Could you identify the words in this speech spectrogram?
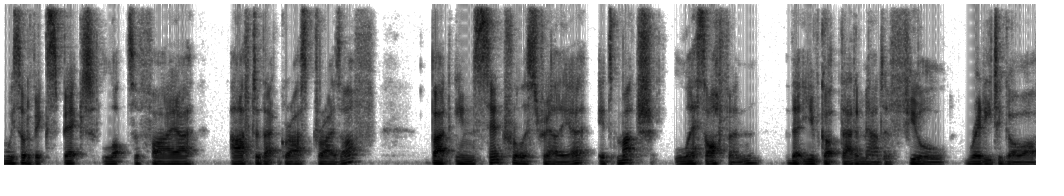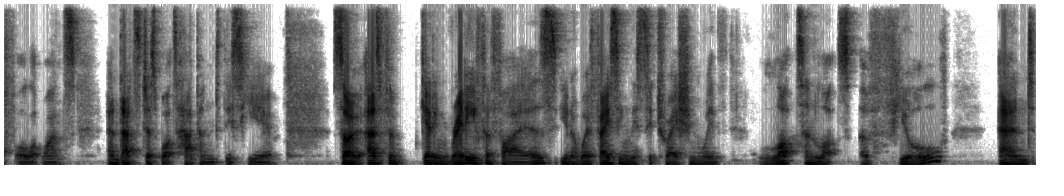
we sort of expect lots of fire after that grass dries off. But in central Australia, it's much less often that you've got that amount of fuel ready to go off all at once. And that's just what's happened this year. So, as for getting ready for fires, you know, we're facing this situation with lots and lots of fuel and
